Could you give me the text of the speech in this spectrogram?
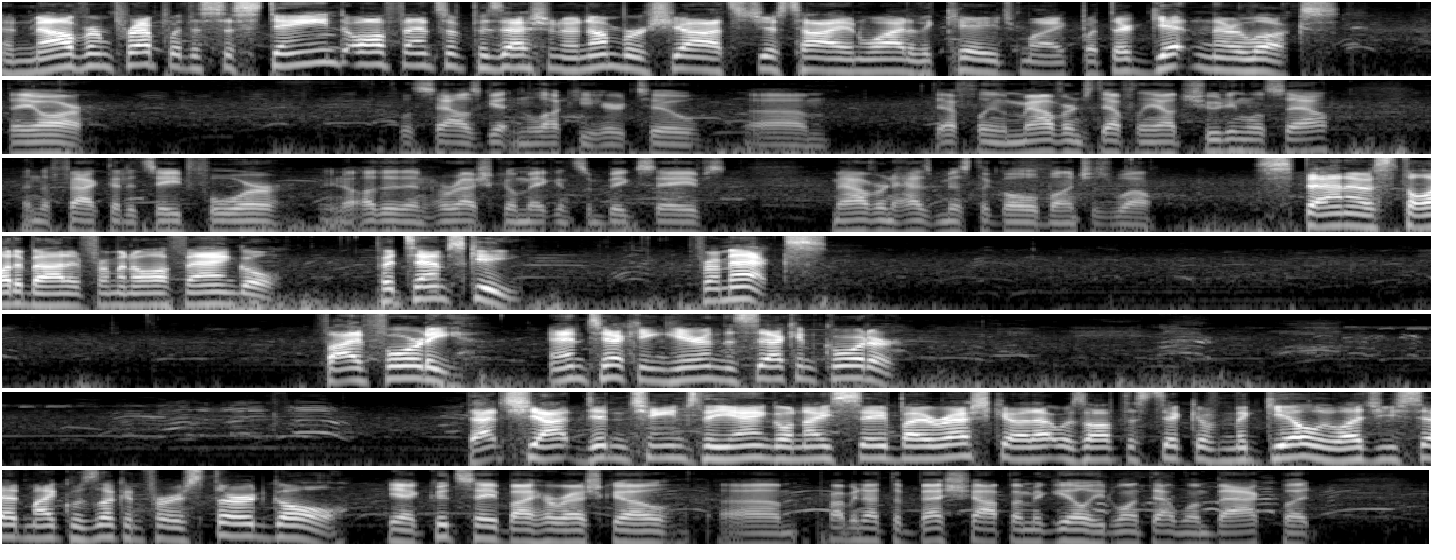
And Malvern Prep with a sustained offensive possession, a number of shots just high and wide of the cage, Mike, but they're getting their looks. They are. LaSalle's getting lucky here too. Um, definitely, Malvern's definitely out shooting LaSalle, and the fact that it's 8-4, you know, other than Horeshko making some big saves, Malvern has missed the goal a bunch as well. Spanos thought about it from an off angle. Potemski from X. 540 and ticking here in the second quarter. That shot didn't change the angle. Nice save by Reshka. That was off the stick of McGill, who, as you said, Mike was looking for his third goal. Yeah, good save by Horeshko. Um, probably not the best shot by McGill. He'd want that one back, but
